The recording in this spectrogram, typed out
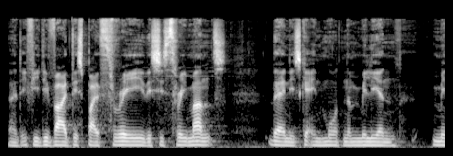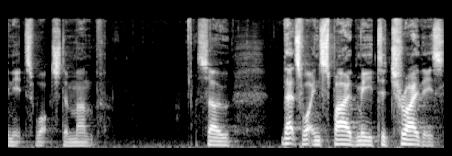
And if you divide this by three, this is three months, then he's getting more than a million minutes watched a month. So that's what inspired me to try this.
